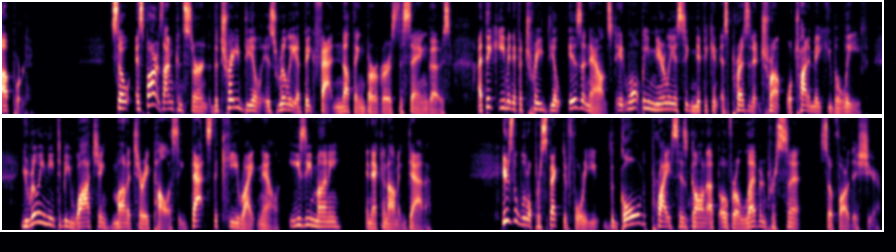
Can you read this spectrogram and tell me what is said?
upward. So, as far as I'm concerned, the trade deal is really a big fat nothing burger, as the saying goes. I think even if a trade deal is announced, it won't be nearly as significant as President Trump will try to make you believe. You really need to be watching monetary policy. That's the key right now easy money and economic data. Here's a little perspective for you the gold price has gone up over 11% so far this year.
